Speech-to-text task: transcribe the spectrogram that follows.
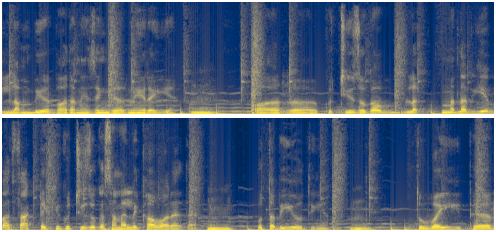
लंबी और बहुत अमेजिंग जर्नी रही है। हम्म और कुछ चीज़ों का लग, मतलब ये बात फैक्ट है कि कुछ चीज़ों का समय लिखा हुआ रहता है। हम्म वो तभी होती हैं। हम्म तो वही फिर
